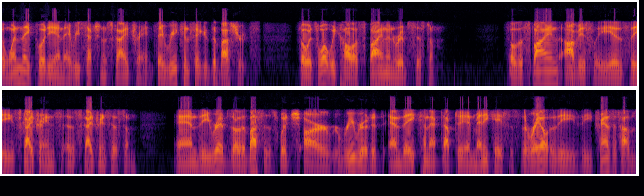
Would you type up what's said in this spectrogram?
when they put in every section of SkyTrain, they reconfigured the bus routes. So it's what we call a spine and rib system. So the spine obviously is the SkyTrain uh, SkyTrain system, and the ribs are the buses, which are rerouted and they connect up to, in many cases, the rail the the transit hubs,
